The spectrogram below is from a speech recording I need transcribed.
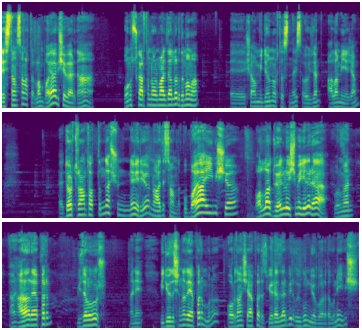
Destansı anahtar lan bayağı bir şey verdi ha. Bonus kartı normalde alırdım ama eee, şu an videonun ortasındayız. O yüzden alamayacağım. E, 4 round attığımda şu ne veriyor? Nadir sandık. Bu bayağı iyiymiş ya. Vallahi düello işime gelir ha. Bunu ben yani ara ara yaparım. Güzel olur. Hani video dışında da yaparım bunu. Oradan şey yaparız. Görevler bir uygun diyor bu arada. Bu neymiş?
